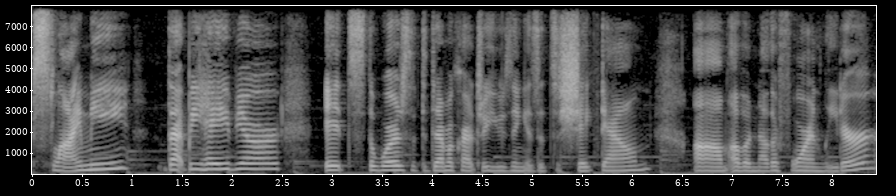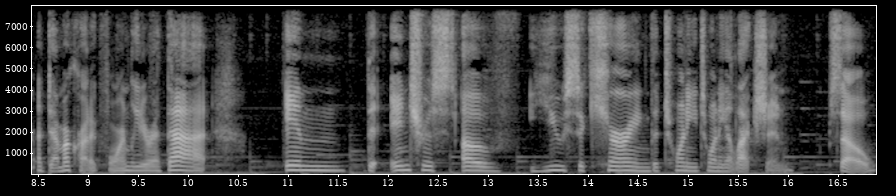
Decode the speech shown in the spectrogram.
slimy, that behavior. It's the words that the Democrats are using is it's a shakedown um, of another foreign leader, a Democratic foreign leader at that, in the interest of you securing the 2020 election. So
